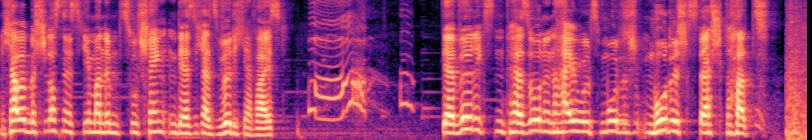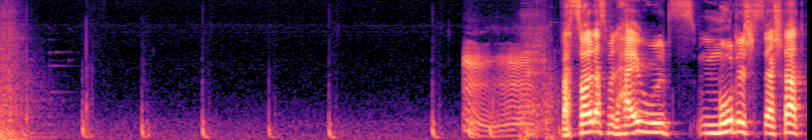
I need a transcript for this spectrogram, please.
Ich habe beschlossen, es jemandem zu schenken, der sich als würdig erweist. Der würdigsten Person in Hyrules modisch, modischster Stadt. Was soll das mit Hyrules modischster Stadt?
